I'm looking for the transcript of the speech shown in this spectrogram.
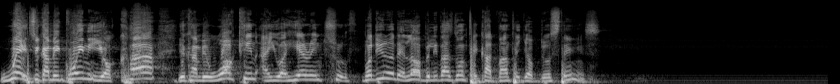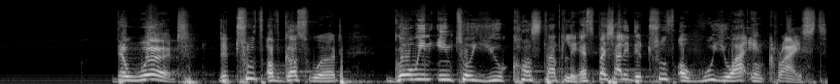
ways. You can be going in your car, you can be walking and you are hearing truth. But you know, the law believers don't take advantage of those things. The word, the truth of God's word, going into you constantly, especially the truth of who you are in Christ.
